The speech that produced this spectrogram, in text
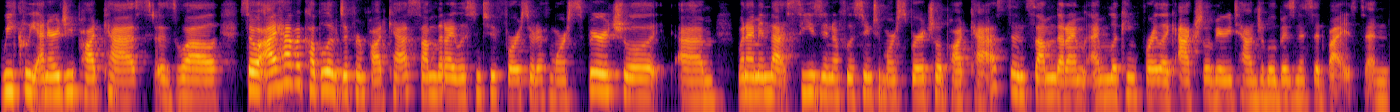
Weekly Energy podcast as well. So I have a couple of different podcasts, some that I listen to for sort of more spiritual um, when I'm in that season of listening to more spiritual podcasts, and some that I'm I'm looking for like actual very tangible business advice. And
